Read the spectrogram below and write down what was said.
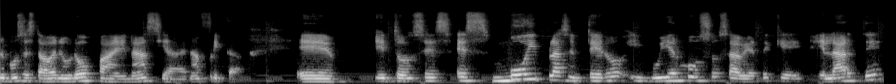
hemos estado en Europa, en Asia, en África. Eh, entonces es muy placentero y muy hermoso saber de que el arte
